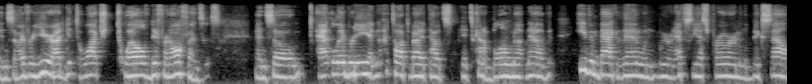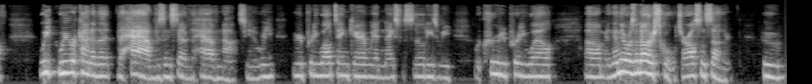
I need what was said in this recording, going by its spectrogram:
And so every year I'd get to watch 12 different offenses. And so at Liberty, and I talked about it how it's it's kind of blown up now, but even back then when we were an FCS program in the Big South, we we were kind of the the haves instead of the have-nots. You know, we we were pretty well taken care of. We had nice facilities. We recruited pretty well. Um, and then there was another school, Charleston Southern, who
